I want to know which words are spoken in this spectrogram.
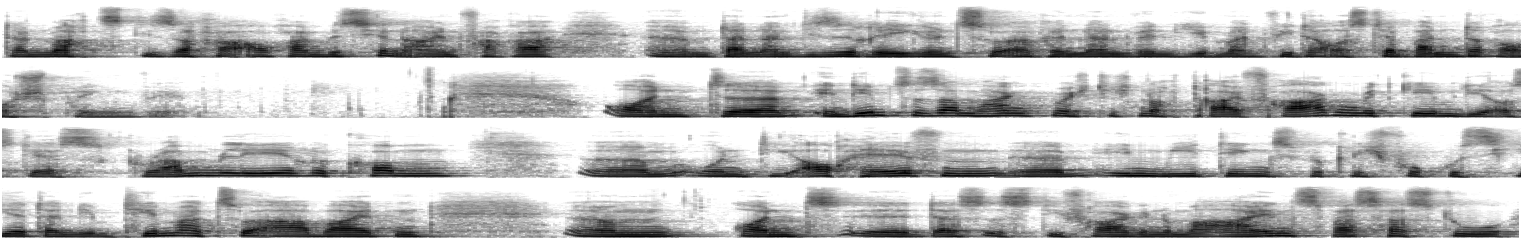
dann macht es die Sache auch ein bisschen einfacher, äh, dann an diese Regeln zu erinnern, wenn jemand wieder aus der Bande rausspringen will. Und äh, in dem Zusammenhang möchte ich noch drei Fragen mitgeben, die aus der Scrum-Lehre kommen ähm, und die auch helfen, äh, in Meetings wirklich fokussiert an dem Thema zu arbeiten. Ähm, und äh, das ist die Frage Nummer eins. Was hast du,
